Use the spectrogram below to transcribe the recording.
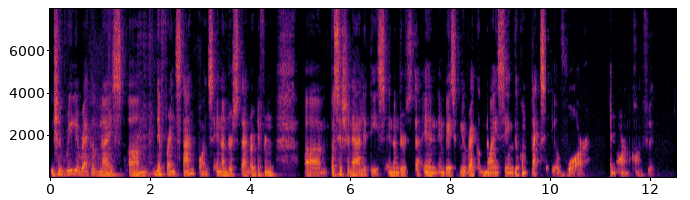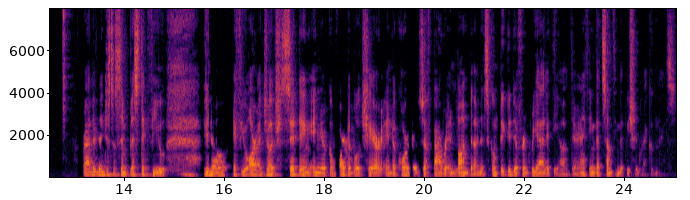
we should really recognize um, different standpoints and understand or different um, positionalities and understand in basically recognizing the complexity of war and armed conflict rather than just a simplistic view. You know, if you are a judge sitting in your comfortable chair in the corridors of power in London, it's a completely different reality out there. And I think that's something that we should recognize.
